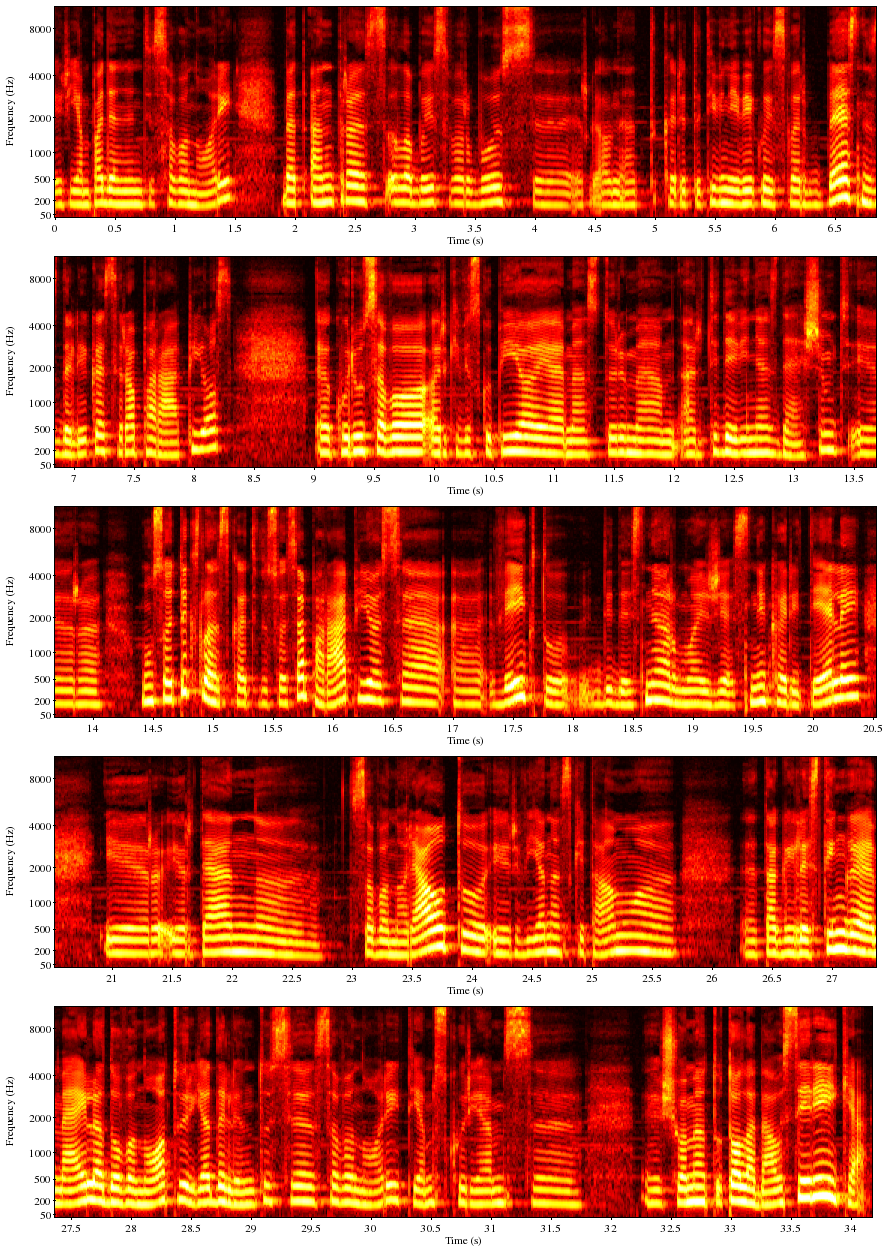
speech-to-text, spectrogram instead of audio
ir jiem padedantys savanoriai, bet antras labai svarbus ir gal net karitatyviniai veiklai svarbesnis dalykas yra parapijos. E, kurių savo arkiviskupijoje mes turime arti 90 ir mūsų tikslas, kad visose parapijose e, veiktų didesni ar mažesni karitėliai ir, ir ten e, savanoriautų ir vienas kitam tą gailestingąją meilę dovanotų ir jie dalintųsi savanoriai tiems, kuriems šiuo metu to labiausiai reikia.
